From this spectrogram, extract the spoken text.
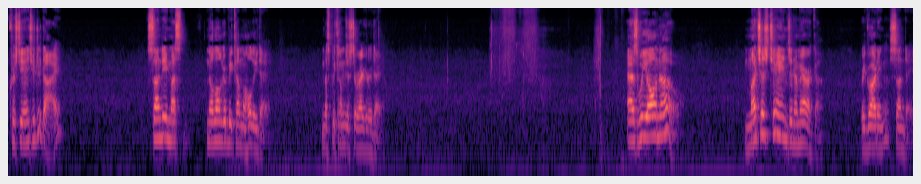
Christianity to die, Sunday must no longer become a holy day. It must become just a regular day. As we all know, much has changed in America regarding Sunday.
